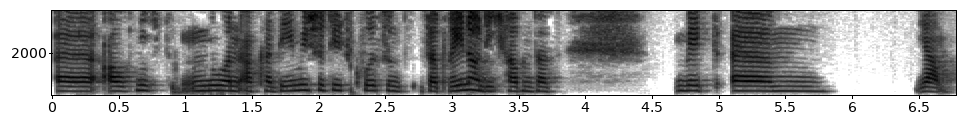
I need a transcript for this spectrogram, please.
äh, auch nicht nur ein akademischer Diskurs. Und Sabrina und ich haben das mit, ähm, ja,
